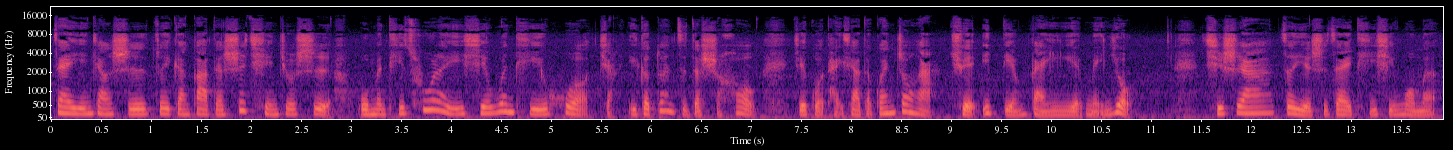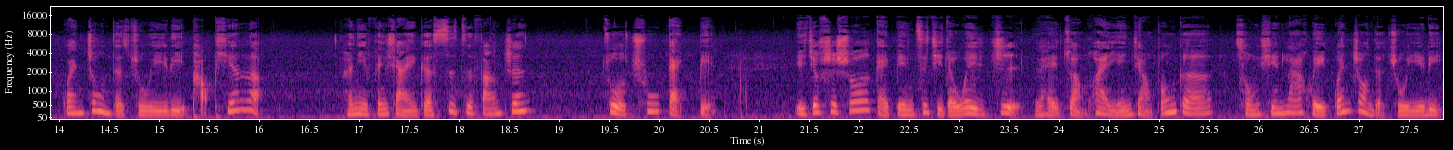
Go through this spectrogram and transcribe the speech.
在演讲时，最尴尬的事情就是我们提出了一些问题或讲一个段子的时候，结果台下的观众啊，却一点反应也没有。其实啊，这也是在提醒我们观众的注意力跑偏了。和你分享一个四字方针：做出改变。也就是说，改变自己的位置，来转换演讲风格，重新拉回观众的注意力。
